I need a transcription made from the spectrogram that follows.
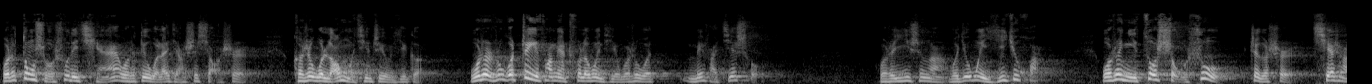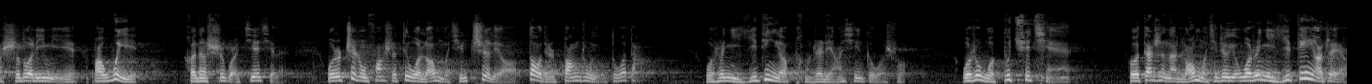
我说动手术的钱，我说对我来讲是小事儿可是我老母亲只有一个，我说如果这一方面出了问题，我说我没法接受，我说医生啊，我就问一句话，我说你做手术这个事儿，切上十多厘米，把胃。和那食管接起来，我说这种方式对我老母亲治疗到底帮助有多大？我说你一定要捧着良心跟我说。我说我不缺钱，我但是呢老母亲就有。我说你一定要这样。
